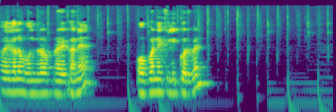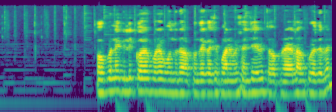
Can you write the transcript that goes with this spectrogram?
হয়ে গেল বন্ধুরা আপনারা এখানে ওপেনে ক্লিক করবেন। ওপেনে ক্লিক করার পরে বন্ধুরা আপনাদের কাছে পারমিশন চাইবে, তো আপনারা অ্যালাউ করে দেবেন।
